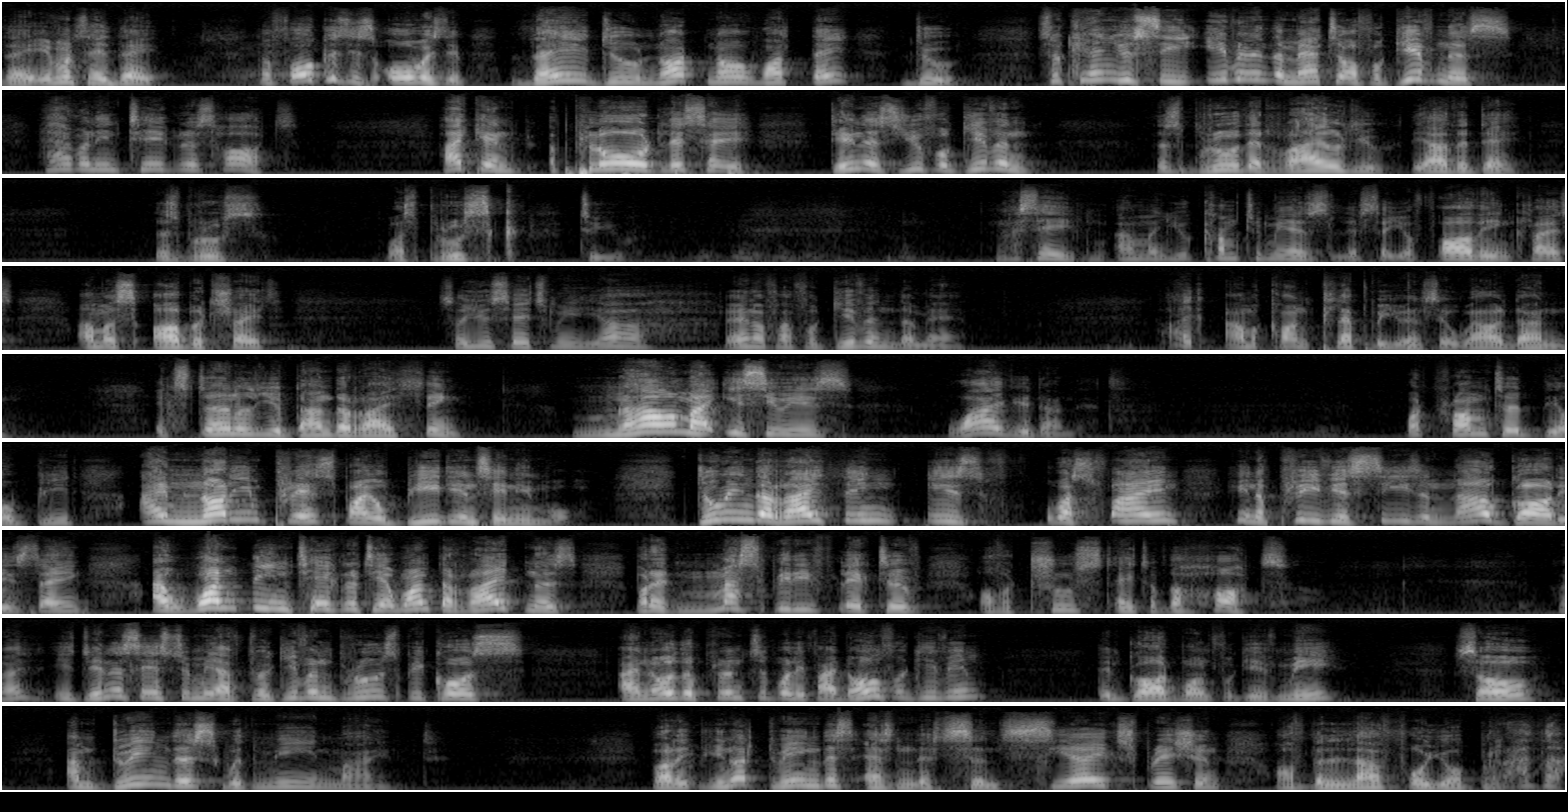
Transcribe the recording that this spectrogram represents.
they. Everyone say they. The focus is always them. They do not know what they do. So, can you see, even in the matter of forgiveness, have an integrous heart? I can applaud, let's say, Dennis, you've forgiven this Bruce that riled you the other day. This Bruce was brusque to you. And I say, I mean, you come to me as, let's say, your father in Christ. I must arbitrate. So you say to me, Yeah, Randolph, I've forgiven the man. I, I can't clap for you and say, Well done. Externally, you've done the right thing. Now, my issue is, why have you done that? What prompted the obedience? I'm not impressed by obedience anymore. Doing the right thing is was fine in a previous season. Now God is saying, I want the integrity, I want the rightness, but it must be reflective of a true state of the heart. Right? If Dennis says to me, I've forgiven Bruce because I know the principle if I don't forgive him, then God won't forgive me. So I'm doing this with me in mind. But if you're not doing this as a sincere expression of the love for your brother,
